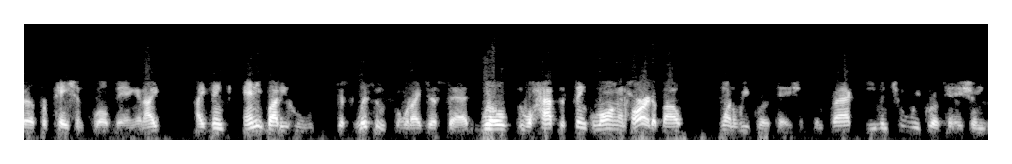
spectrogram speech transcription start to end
uh, for patients' well-being? And I, I think anybody who just listens to what I just said will will have to think long and hard about one-week rotations. In fact, even two-week rotations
